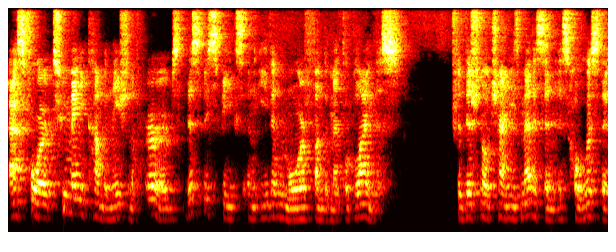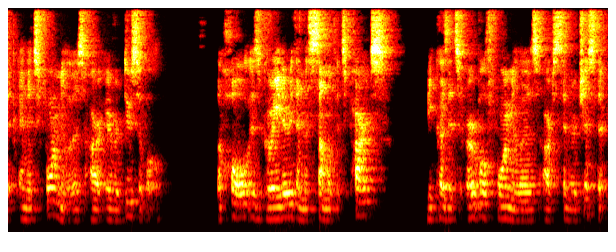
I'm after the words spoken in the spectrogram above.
As for too many combination of herbs, this bespeaks an even more fundamental blindness. Traditional Chinese medicine is holistic and its formulas are irreducible. The whole is greater than the sum of its parts because its herbal formulas are synergistic.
